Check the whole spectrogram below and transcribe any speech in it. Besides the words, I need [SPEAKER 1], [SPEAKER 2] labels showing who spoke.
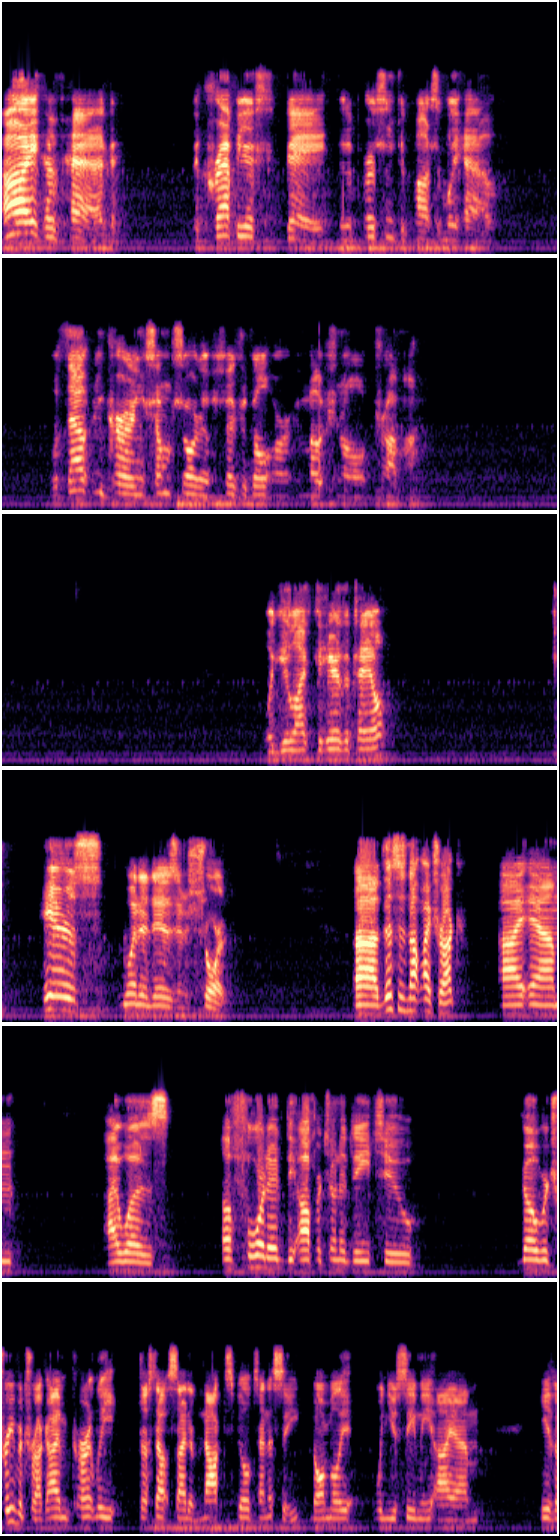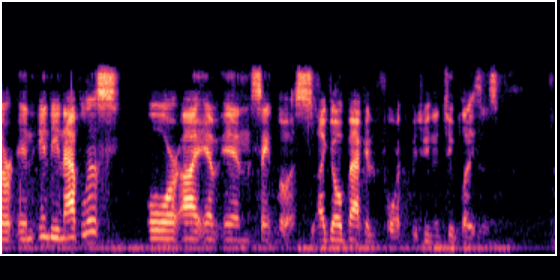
[SPEAKER 1] I have had the crappiest day that a person could possibly have without incurring some sort of physical or emotional trauma. Would you like to hear the tale? Here's what it is in short. Uh, this is not my truck. I am. I was afforded the opportunity to go retrieve a truck. I'm currently just outside of Knoxville, Tennessee. Normally, when you see me, I am either in Indianapolis or I am in St. Louis. I go back and forth between the two places.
